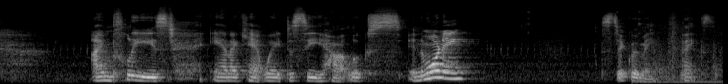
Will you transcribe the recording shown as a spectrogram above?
I'm pleased and I can't wait to see how it looks in the morning. Stick with me. Thanks.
